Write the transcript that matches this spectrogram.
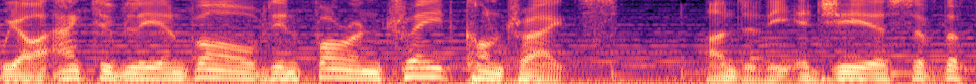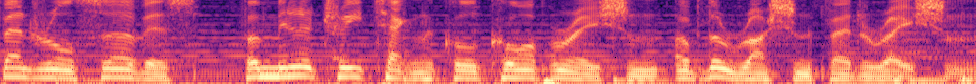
We are actively involved in foreign trade contracts under the aegis of the Federal Service for Military Technical Cooperation of the Russian Federation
